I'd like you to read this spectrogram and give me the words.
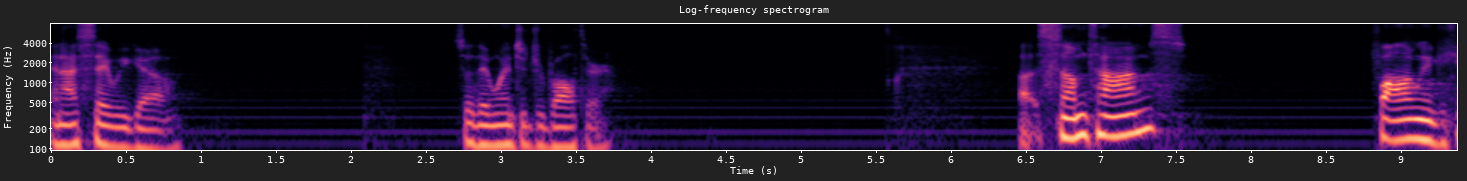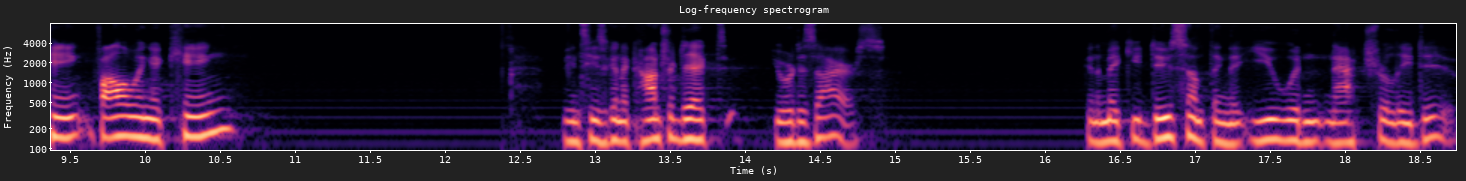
And I say we go. So they went to Gibraltar. Uh, sometimes Following a king, following a king means he's going to contradict your desires. He's going to make you do something that you wouldn't naturally do.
